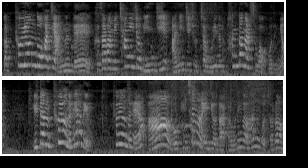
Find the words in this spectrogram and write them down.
그러니까 표현도 하지 않는데 그 사람이 창의적인지 아닌지조차 우리는 판단할 수가 없거든요. 일단은 표현을 해야 돼요. 표현을 해야 아, 너 괜찮은 아이디어다 라고 생각을 하는 것처럼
